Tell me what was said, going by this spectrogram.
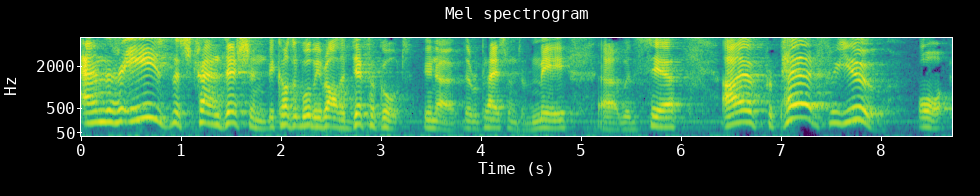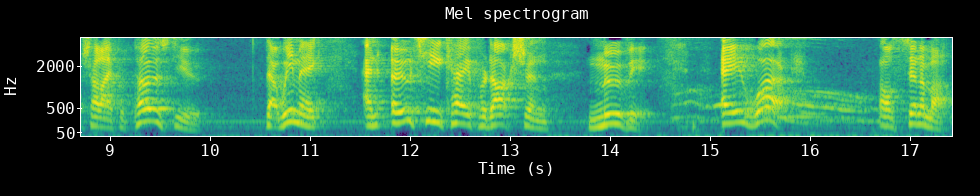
And to ease this transition, because it will be rather difficult, you know, the replacement of me uh, with Cyr, I have prepared for you, or shall I propose to you, that we make an OTK production movie, a work of cinema,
